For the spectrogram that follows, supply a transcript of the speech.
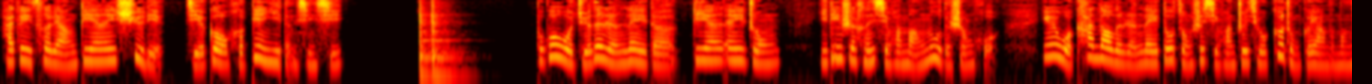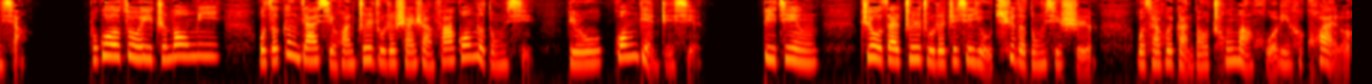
还可以测量 DNA 序列、结构和变异等信息。不过，我觉得人类的 DNA 中，一定是很喜欢忙碌的生活，因为我看到的人类都总是喜欢追求各种各样的梦想。不过，作为一只猫咪，我则更加喜欢追逐着闪闪发光的东西，比如光点这些。毕竟，只有在追逐着这些有趣的东西时，我才会感到充满活力和快乐。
